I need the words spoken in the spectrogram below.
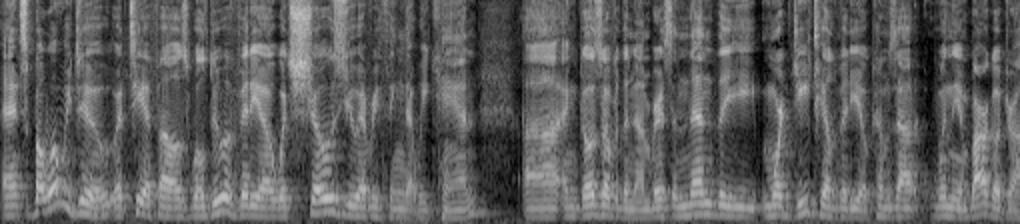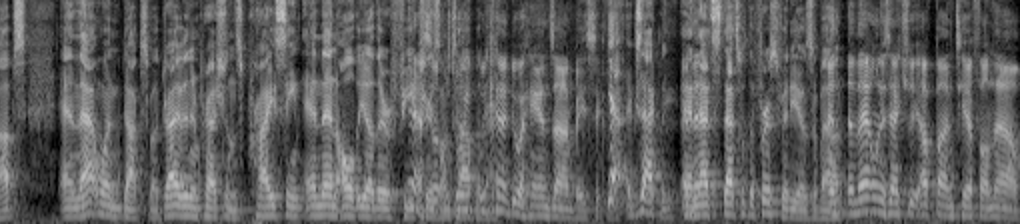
And so, but what we do at TFL is we'll do a video which shows you everything that we can uh, and goes over the numbers. And then the more detailed video comes out when the embargo drops. And that one talks about driving impressions, pricing, and then all the other yeah, features so, on so top we, we of kind of do a hands-on basically. yeah, exactly. And, that- that's that's what the first video is about. And, and that one is actually up on TFL now.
